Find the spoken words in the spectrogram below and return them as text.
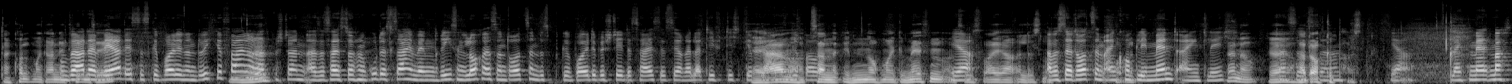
da konnte man gar nicht Und war der. Wert, ist das Gebäude dann durchgefallen Nö. oder hat es bestanden? Also das heißt doch ein gutes Zeichen, wenn ein Riesenloch ist und trotzdem das Gebäude besteht, das heißt, es ist ja relativ dicht Ja, geplant ja und man hat es gebaut. dann eben nochmal gemessen. Also Ja. es war ja alles noch. Aber es ist ja trotzdem ein Kompliment eigentlich. Genau, ja, ja, hat auch äh, gepasst. Ja, vielleicht macht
